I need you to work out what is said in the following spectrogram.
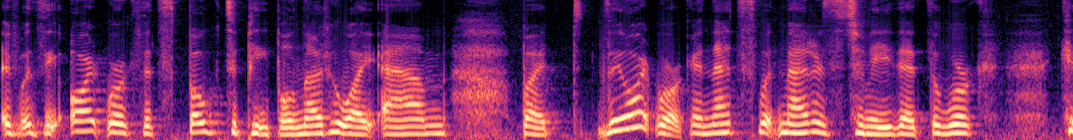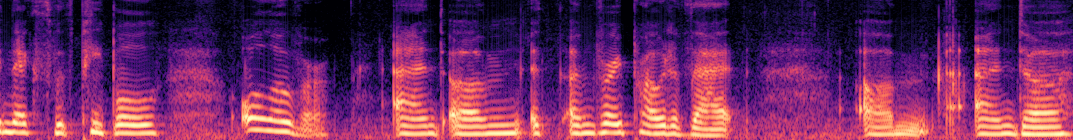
it was the artwork that spoke to people, not who I am, but the artwork. And that's what matters to me, that the work connects with people all over. And um, it, I'm very proud of that. Um, and uh,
